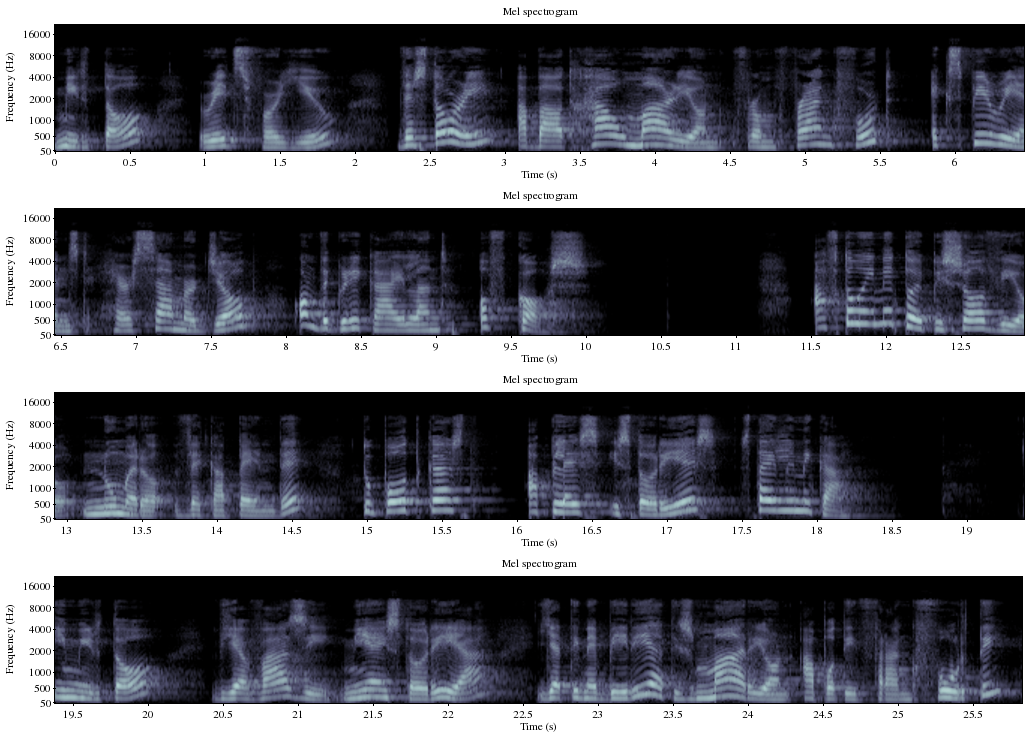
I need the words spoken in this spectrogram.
Myrto reads for you the story about how Marion from Frankfurt experienced her summer job on the Greek island of Kos. Αυτό είναι το επεισόδιο νούμερο 15 του podcast «Απλές ιστορίες στα ελληνικά». Η Μυρτώ διαβάζει μία ιστορία για την εμπειρία της Μάριον από τη Φραγκφούρτη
